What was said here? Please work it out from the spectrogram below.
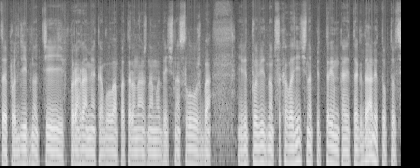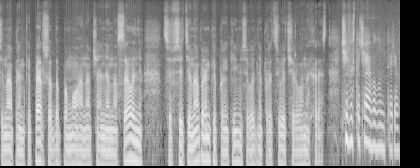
це подібно тій програмі, яка була патронажна медична служба. І відповідно психологічна підтримка і так далі. Тобто всі напрямки, перша допомога, навчання населенню це всі ті напрямки, по яким сьогодні працює Червоний Хрест. Чи вистачає волонтерів?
